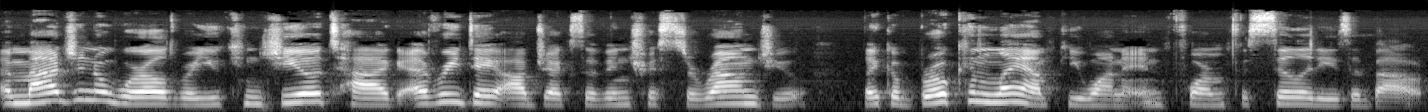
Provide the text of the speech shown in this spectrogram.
Imagine a world where you can geotag everyday objects of interest around you, like a broken lamp you want to inform facilities about.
